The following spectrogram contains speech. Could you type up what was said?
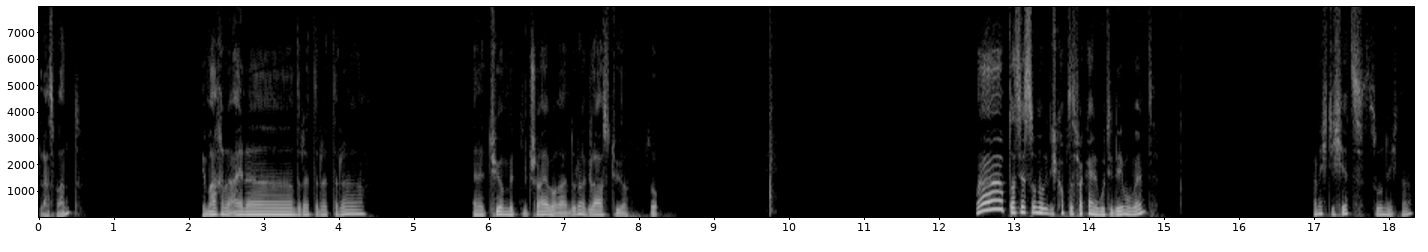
Glaswand. Wir machen eine, eine Tür mit, mit Scheibe rein, oder? Glastür. Ah, das ist so eine, ich glaube, das war keine gute Idee. Moment. Kann ich dich jetzt? So nicht, ne?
